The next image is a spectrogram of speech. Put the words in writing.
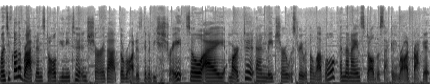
Once you've got the bracket installed, you need to ensure that the rod is going to be straight. So I marked it and made sure it was straight with a level, and then I installed the second rod bracket.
